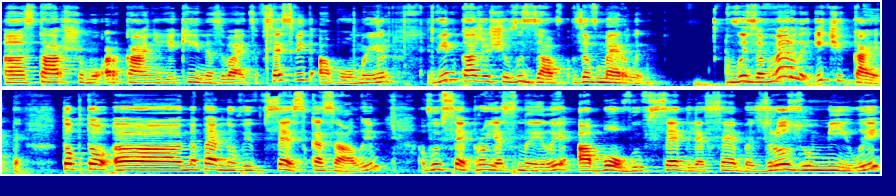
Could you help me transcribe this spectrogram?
а, старшому аркані, який називається Всесвіт або мир. Він каже, що ви зав, завмерли. Ви завмерли і чекаєте. Тобто, е, напевно, ви все сказали, ви все прояснили, або ви все для себе зрозуміли.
